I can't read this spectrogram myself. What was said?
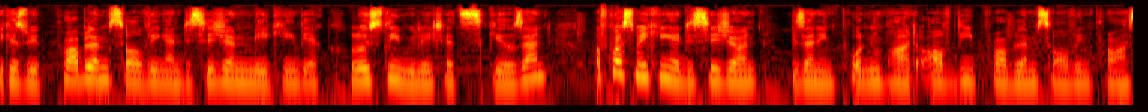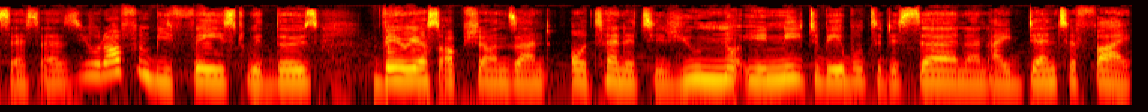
because with problem solving and decision making, they're closely related skills. And of course, making a decision is an important part of the problem solving process, as you would often be faced with those various options and alternatives. You know, you need to be able to discern and identify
